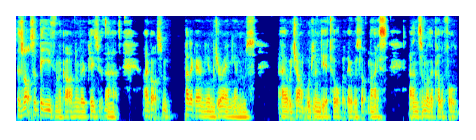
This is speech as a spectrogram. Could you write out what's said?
there's lots of bees in the garden. I'm very pleased with that. I got some pelargonium geraniums, uh, which aren't woodlandy at all, but they always look nice, and some other colourful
